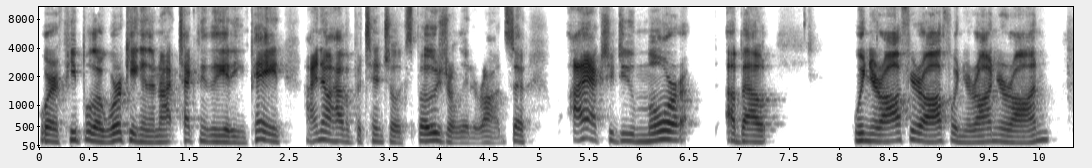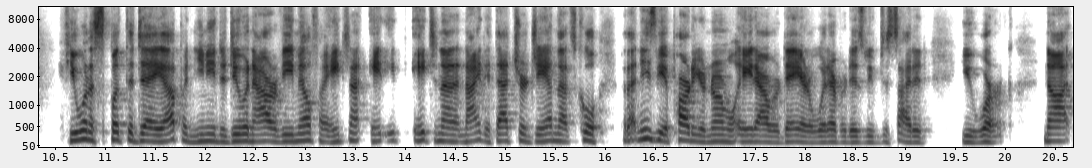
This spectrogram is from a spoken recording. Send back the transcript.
where if people are working and they're not technically getting paid, I now have a potential exposure later on. So I actually do more about when you're off, you're off. When you're on, you're on. If you want to split the day up and you need to do an hour of email from eight to, nine, eight, eight to nine at night, if that's your jam, that's cool. But that needs to be a part of your normal eight hour day or whatever it is we've decided you work. Not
